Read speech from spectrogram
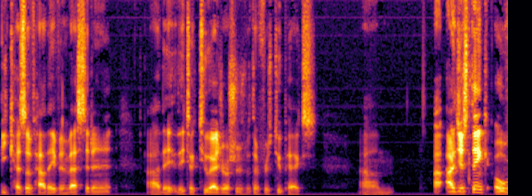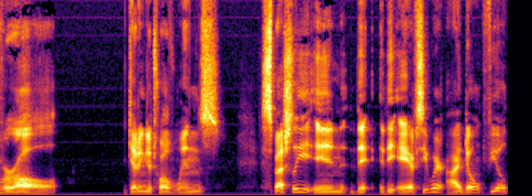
because of how they've invested in it. Uh, they they took two edge rushers with their first two picks. Um, I, I just think overall, getting to twelve wins, especially in the the AFC where I don't feel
